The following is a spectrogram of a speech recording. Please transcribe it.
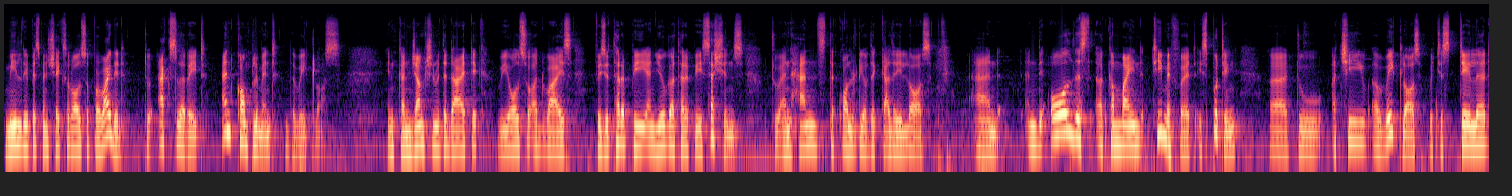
Meal replacement shakes are also provided to accelerate and complement the weight loss. In conjunction with the dietetic, we also advise physiotherapy and yoga therapy sessions to enhance the quality of the calorie loss and and the, all this uh, combined team effort is putting uh, to achieve a weight loss which is tailored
